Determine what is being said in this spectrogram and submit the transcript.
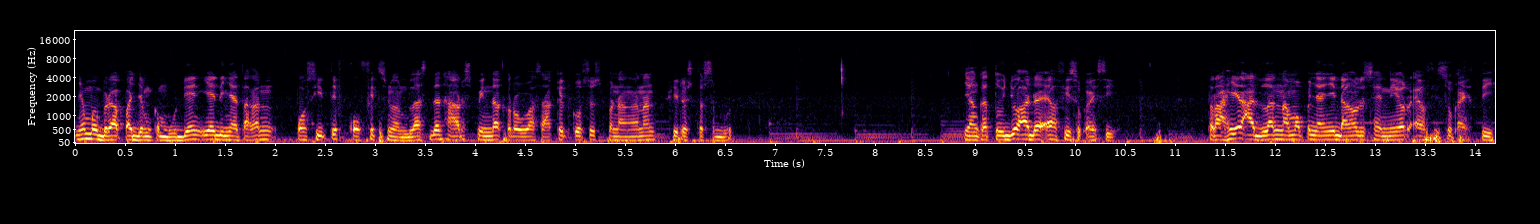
yang beberapa jam kemudian ia dinyatakan positif COVID-19 dan harus pindah ke rumah sakit khusus penanganan virus tersebut. Yang ketujuh ada Elvi Sukaisi. Terakhir adalah nama penyanyi dangdut senior Elvi Sukaisi.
